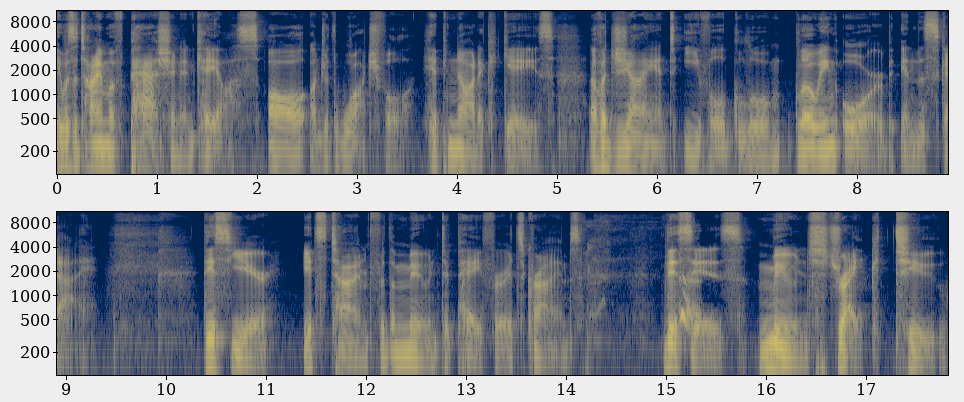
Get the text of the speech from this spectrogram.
It was a time of passion and chaos, all under the watchful, hypnotic gaze of a giant, evil, glow- glowing orb in the sky. This year, it's time for the moon to pay for its crimes. This is Moon Strike 2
